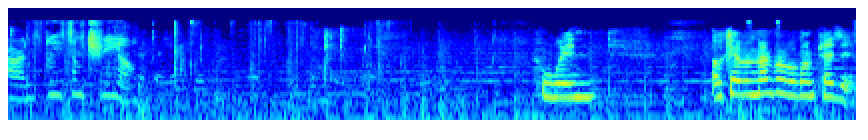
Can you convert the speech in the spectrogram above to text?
Alright, let's play some trio. Win. Okay, remember we're going Pleasant.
